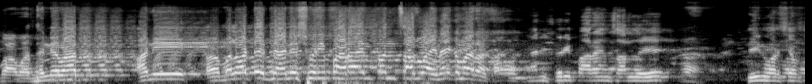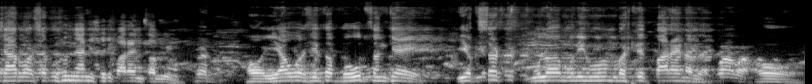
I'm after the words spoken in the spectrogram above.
वा वा धन्यवाद. आणि अ, मला वाटतं ज्ञानेश्वरी पारायण पण चालू आहे नाही का महाराज? ज्ञानेश्वरी पारायण चालू आहे. तीन वर्ष चार वर्षापासून ज्ञानेश्वरी पारायण चालू आहे. हो या वर्षी तर बहुत संख्या आहे. एकसठ मुलं मुली म्हणून बसलेत पारायणाला. वा वा. हो.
